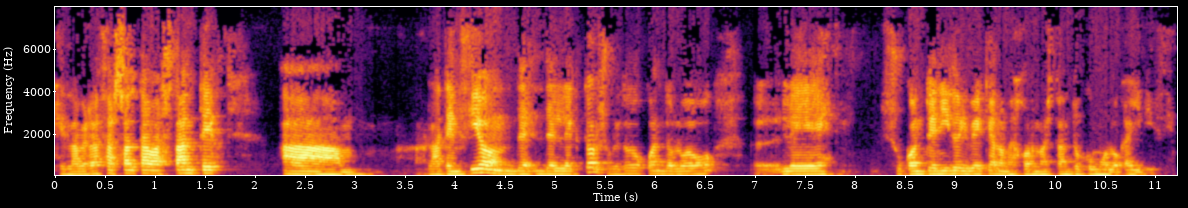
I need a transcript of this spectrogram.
que la verdad asalta bastante a, la atención del lector, sobre todo cuando luego eh, lee su contenido y ve que a lo mejor no es tanto como lo que ahí dice.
